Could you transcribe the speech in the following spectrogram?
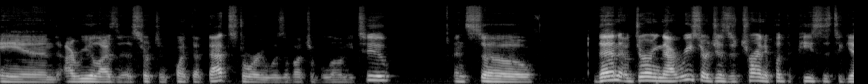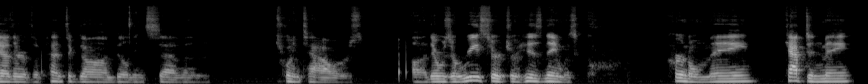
and I realized at a certain point that that story was a bunch of baloney too. And so then during that research, as they're trying to put the pieces together of the Pentagon, Building 7, Twin Towers, uh, there was a researcher, his name was Colonel May, Captain May,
